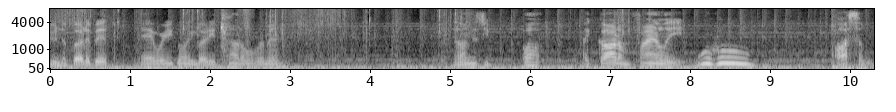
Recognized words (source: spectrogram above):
You in the butt a bit. Hey, where are you going, buddy? It's not over, man. As long as you... Oh! I got him, finally! Woohoo! Awesome.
